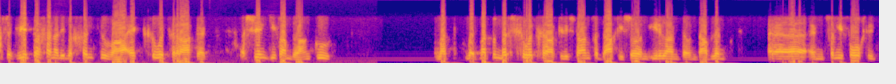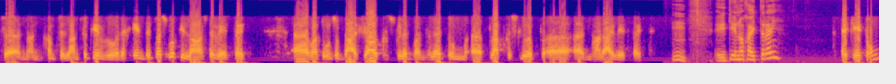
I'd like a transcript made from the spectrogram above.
as ek weer terug gaan na die begin toe waar ek groot geraak het 'n seentjie van Blanco wat wat wat niks groot geraak het die staan vandag hier so in Ierland in Dublin uh en sing die volkslied uh, en dan gaan sy land verteenwoordig en dit was ook die laaste wedstryd uh wat ons op daai veld gespeel het want hulle het hom uh, plat gesloop uh, uh na daai wedstryd. Mm. Het jy nog hy trei? Ek het hom,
